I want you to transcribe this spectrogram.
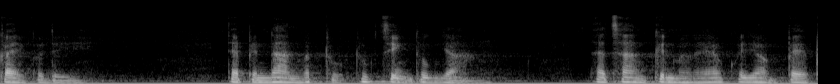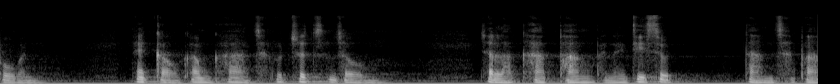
ใกล้ก็ดี แต่เป็นด้านวัตถุทุกสิ่งทุกอย่าง ถ้าสร้างขึ้นมาแล้วก็ย่อมแปรปรวน ให้เก่าคำค่าชรุดชุดโทมจะหลักหักพังไปในที่สุดตามสภา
